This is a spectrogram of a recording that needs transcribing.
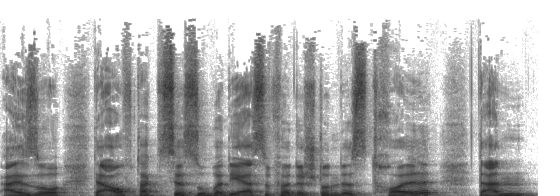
Also der Auftakt ist ja super, die erste Viertelstunde ist toll, dann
